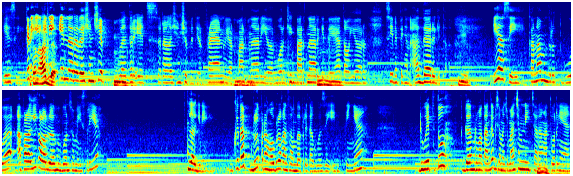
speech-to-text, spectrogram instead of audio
Iya sih. Kan, Kan ini ada. in a relationship, Hmm. whether it's relationship with your friend, your partner, your working partner gitu ya, atau your significant other gitu. Iya. Iya sih, karena menurut gua, apalagi kalau dalam hubungan suami istri ya, nggak gini. Kita dulu pernah ngobrol kan sama Mbak Prita Gozi intinya duit itu dalam rumah tangga bisa macam-macam nih cara ngaturnya.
